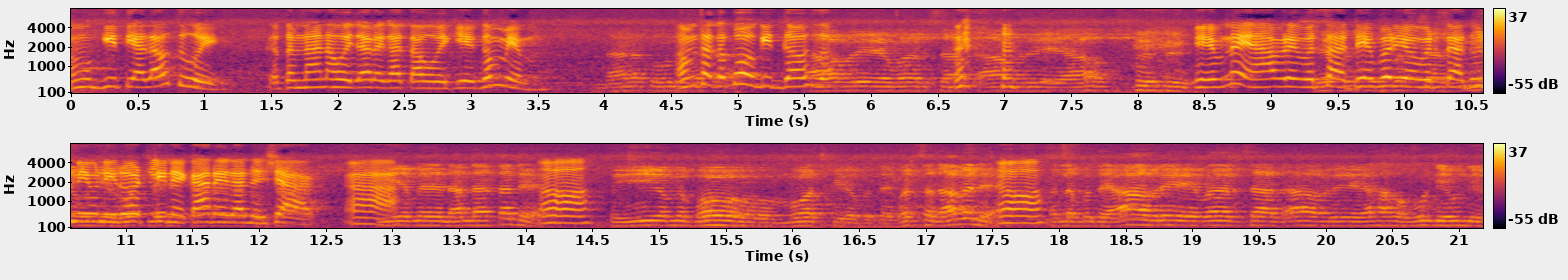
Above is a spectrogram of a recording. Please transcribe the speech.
અમુક ગીત યાદ આવતું હોય કે તમે નાના હોય ત્યારે ગાતા હોય કે ગમે એમ. અમથા તો બહુ ગીત ગાવશો. આવરે વરસાદ આવરે આવ એમ નહીં આવડે વરસાદ ઢેબરિયો વરસાદ ઉની ઉની રોટલી ને કારેલાનું શાક. હા. અમે નાના હતા ને હા. તો ઈ અમે બહુ મોજ કર્યો બધા વરસાદ આવે ને એટલે બધા આવરે વરસાદ આવરે આવ ઊંડી ઊંડી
